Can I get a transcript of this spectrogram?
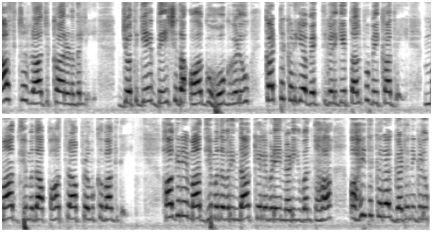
ರಾಷ್ಟ್ರ ರಾಜಕಾರಣದಲ್ಲಿ ಜೊತೆಗೆ ದೇಶದ ಆಗು ಹೋಗುಗಳು ಕಟ್ಟಕಡೆಯ ವ್ಯಕ್ತಿಗಳಿಗೆ ತಲುಪಬೇಕಾದರೆ ಮಾಧ್ಯಮದ ಪಾತ್ರ ಪ್ರಮುಖವಾಗಿದೆ. ಹಾಗೆಯೇ ಮಾಧ್ಯಮದವರಿಂದ ಕೆಲವೆಡೆ ನಡೆಯುವಂತಹ ಅಹಿತಕರ ಘಟನೆಗಳು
